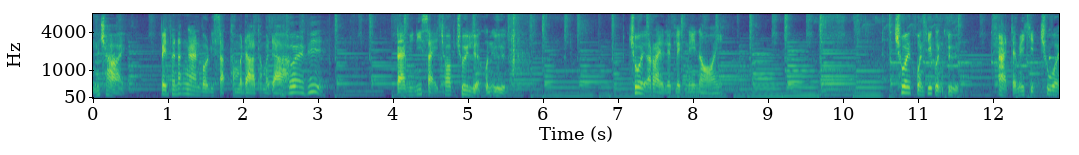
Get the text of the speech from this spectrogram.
มชายเป็นพนักงานบริษัทธรรมดาธรรมดา ช่วยไหมพี่ แต่มีนิสัยชอบช่วยเหลือคนอื่น ช่วยอะไรเล็กๆ น้อยๆ ช่วยคนที่คนอื่นอาจจะไม่คิดช่วย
